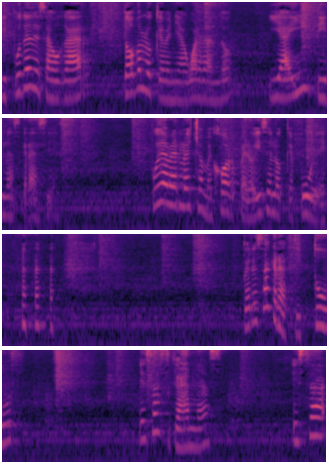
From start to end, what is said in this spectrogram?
y pude desahogar todo lo que venía guardando Y ahí di las gracias. Pude haberlo hecho mejor, pero hice lo que pude. pero esa gratitud, esas ganas, esa,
